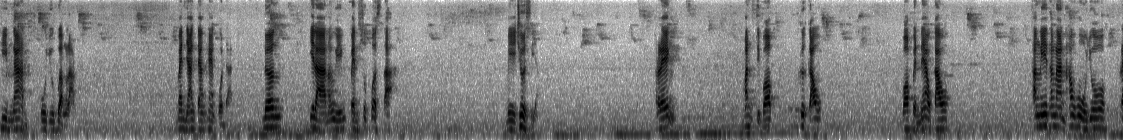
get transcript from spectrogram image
ทีมงานผู้อยู่เบื้องหลัง แม่นยังจังแห้งกดดันหนึ่งกีฬาน้องหญิงเป็นซูเปอร์สตาร์ มีชื่อเสียง เพลง มันสิบอบคือเกาบอเป็นแนวเกาทั้งนี้ทั้งนั้นเฮาหูอยู่เพล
